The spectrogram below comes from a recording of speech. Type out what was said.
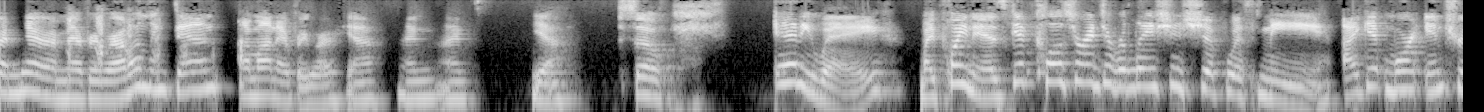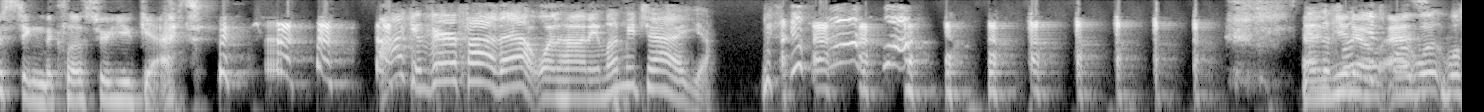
I'm there. I'm everywhere. I'm on LinkedIn. I'm on everywhere. Yeah, I'm. I'm yeah. So anyway, my point is, get closer into relationship with me. I get more interesting the closer you get. I can verify that one, honey. Let me tell you. And, and the you know, part, as we'll, we'll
